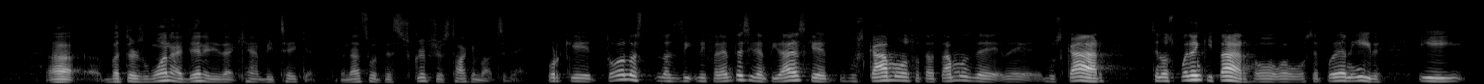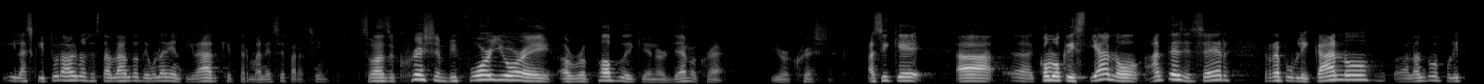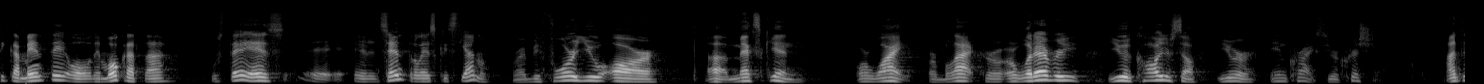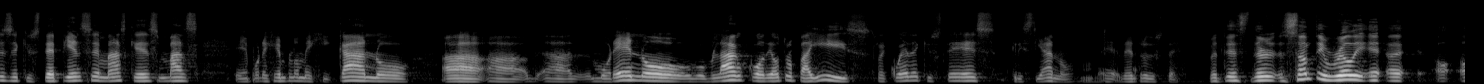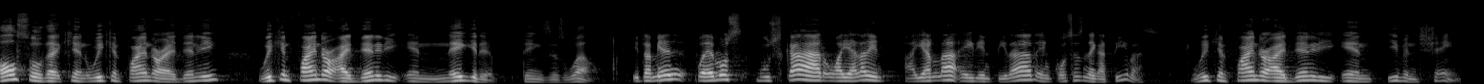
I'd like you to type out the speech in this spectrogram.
Uh, but there's one identity that can't be taken, and that's what this scripture is talking about today. Porque todas las, las di- diferentes identidades que buscamos o tratamos de, de buscar se nos pueden quitar o, o se pueden ir. Y, y la escritura hoy nos está hablando de una identidad que permanece para siempre. So, as a Christian, before you are a, a Republican or Democrat, you're a Christian. Así que ah, ah, como cristiano, antes de ser republicano, hablando políticamente, o demócrata, usted es, eh, el centro es cristiano. right? Before you are uh, Mexican or white or black or, or whatever you would call yourself, you're in Christ. You're a Christian. Antes de que usted piense más que es más, eh, por ejemplo, mexicano, ah, ah, ah, moreno o blanco de otro país, recuerde que usted es cristiano eh, dentro de usted. But this, there's something really uh, also that can we can find our identity. We can find our identity in negative things as well. Y también podemos buscar o hallar la, hallar la identidad en cosas negativas. We can find our identity in even shame.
